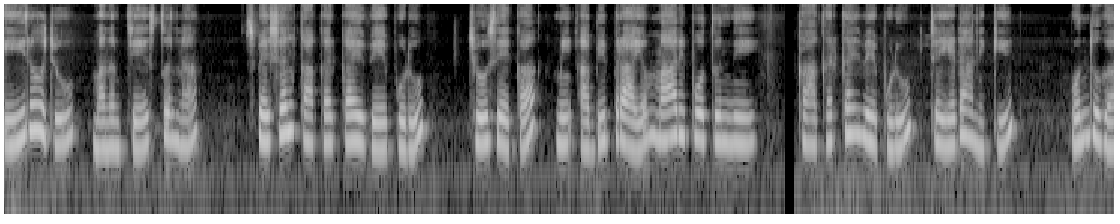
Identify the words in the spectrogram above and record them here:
ఈరోజు మనం చేస్తున్న స్పెషల్ కాకరకాయ వేపుడు చూసాక మీ అభిప్రాయం మారిపోతుంది. కాకరకాయ వేపుడు చేయడానికి ముందుగా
